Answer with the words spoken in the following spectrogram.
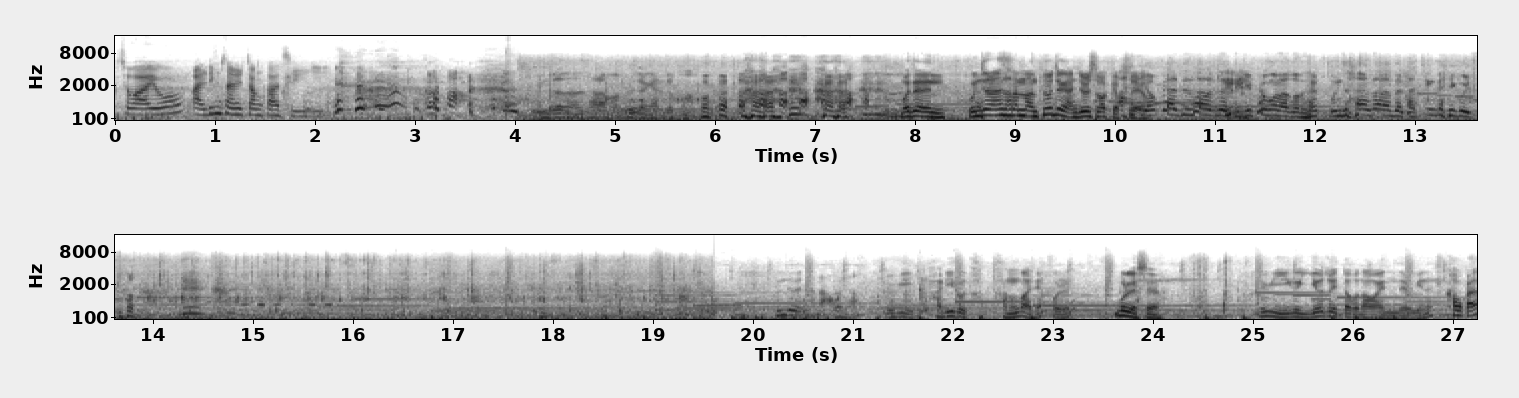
구독, 좋아요, 알림 설정까지. 운전하는 사람은 표정이 안 좋고 뭐든 운전하는 사람만 표정이 안 좋을 수밖에 없어요. 옆에 앉은 사람들 되게 평온하거든 운전하는 사람들 다 찡그리고 있어 근데 왜 다 나오냐? 여기 다리로 다 가는 거 아니야 원래? 모르겠어요. 여기 이거 이어져 있다고 나와 있는데 여기는? 가볼까요?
